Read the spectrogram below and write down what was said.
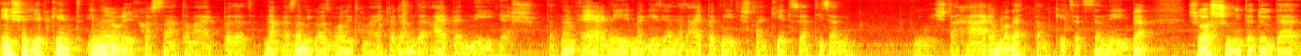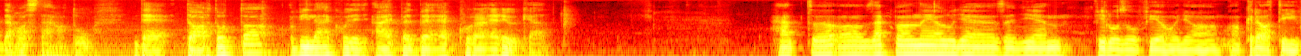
és egyébként én nagyon rég használtam iPad-et. Nem, ez nem igaz, van itthon iPad-em, de iPad 4-es. Tehát nem R4, meg ilyen az iPad 4-es, 2010 Úristen, háromba vettem, 2014-be, és lassú, mint a dög, de, de használható. De tartotta a világ, hogy egy iPad-be ekkora erő kell? Hát az Apple-nél ugye ez egy ilyen filozófia, hogy a, a kreatív,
